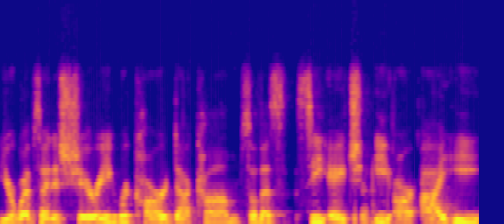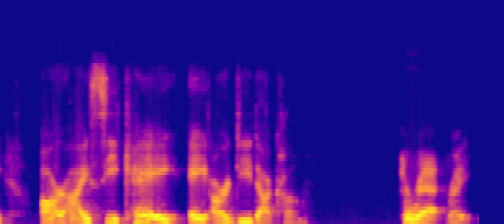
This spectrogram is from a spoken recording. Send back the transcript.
your website is cherierickard.com. So that's C H E R I E R I C K A R D.com. Correct. Right?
